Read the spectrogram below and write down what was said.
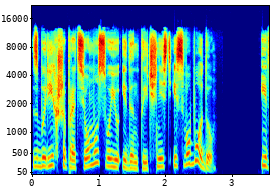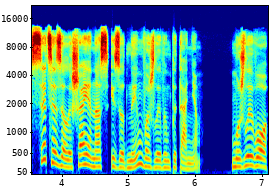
зберігши при цьому свою ідентичність і свободу. І все це залишає нас із одним важливим питанням. Можливо,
